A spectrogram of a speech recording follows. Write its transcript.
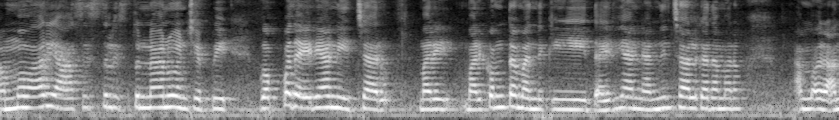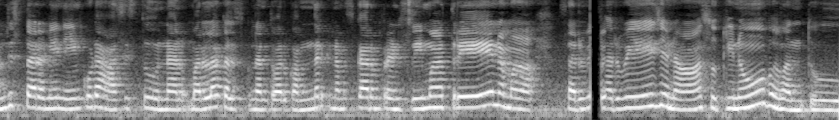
అమ్మవారి ఆశీస్సులు ఇస్తున్నాను అని చెప్పి గొప్ప ధైర్యాన్ని ఇచ్చారు. మరి మరికొంతమందికి ఈ ధైర్యాన్ని అందించాలి కదా మనం? అందిస్తారని నేను కూడా ఆశిస్తూ ఉన్నాను. మరలా కలుసుకున్నంత వరకు అందరికీ నమస్కారం ఫ్రెండ్స్. శ్రీమాత్రే నమ. సర్వే సర్వే జన సుఖినో భవంతు.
